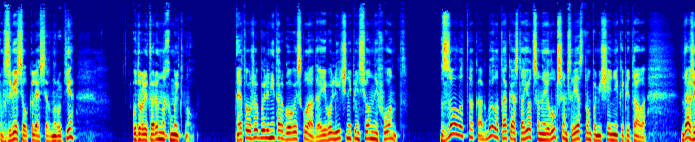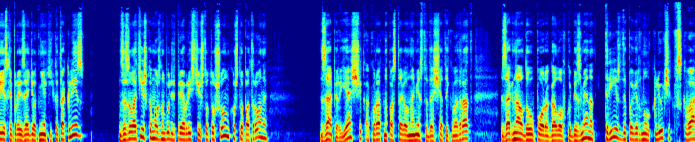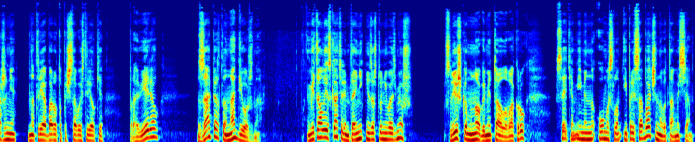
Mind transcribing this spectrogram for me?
Взвесил клясер на руке, удовлетворенно хмыкнул. Это уже были не торговые склады, а его личный пенсионный фонд. Золото, как было, так и остается наилучшим средством помещения капитала. Даже если произойдет некий катаклизм, за золотишко можно будет приобрести что тушенку, что патроны. Запер ящик, аккуратно поставил на место дощатый квадрат — загнал до упора головку безмена, трижды повернул ключик в скважине на три оборота по часовой стрелке, проверил, заперто надежно. Металлоискателем тайник ни за что не возьмешь. Слишком много металла вокруг, с этим именно умыслом и присобаченного там и сям.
